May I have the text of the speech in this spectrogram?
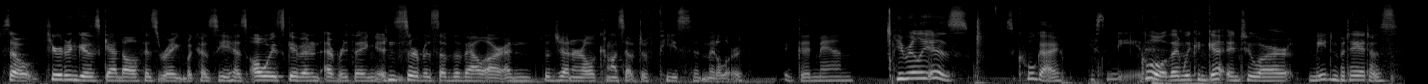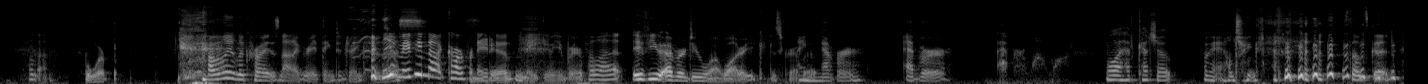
So Círdan gives Gandalf his ring because he has always given everything in service of the Valar and the general concept of peace in Middle Earth. He's a good man. He really is. He's a cool guy. Yes, indeed. Cool. Then we can get into our meat and potatoes. Hold on. Borp. Probably LaCroix is not a great thing to drink for this. Yeah, maybe not carbonated. making me burp a lot. If you ever do want water, you can just grab I it. never, ever, ever want water. Well, I have ketchup. Okay, I'll drink that. Sounds good.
